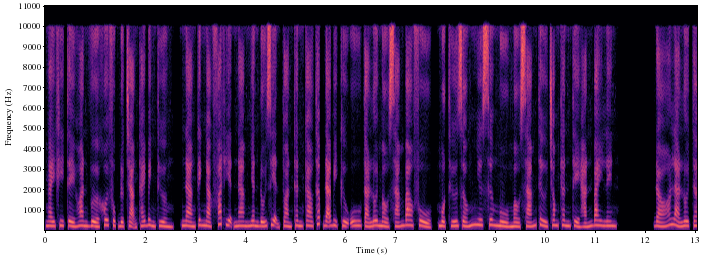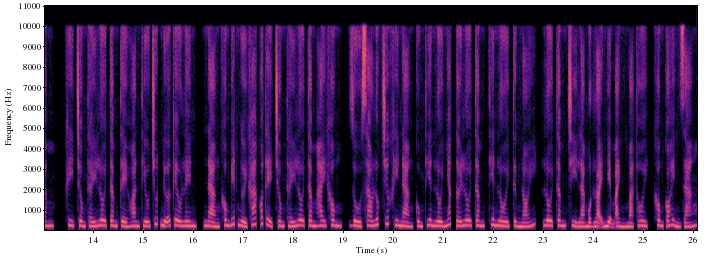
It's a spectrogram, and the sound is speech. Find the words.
Ngay khi tề hoan vừa khôi phục được trạng thái bình thường, nàng kinh ngạc phát hiện nam nhân đối diện toàn thân cao thấp đã bị cửu u tà lôi màu xám bao phủ, một thứ giống như sương mù màu xám từ trong thân thể hắn bay lên. Đó là lôi tâm, khi trông thấy lôi tâm tề hoan thiếu chút nữa kêu lên, nàng không biết người khác có thể trông thấy lôi tâm hay không, dù sao lúc trước khi nàng cùng thiên lôi nhắc tới lôi tâm, thiên lôi từng nói, lôi tâm chỉ là một loại niệm ảnh mà thôi, không có hình dáng.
